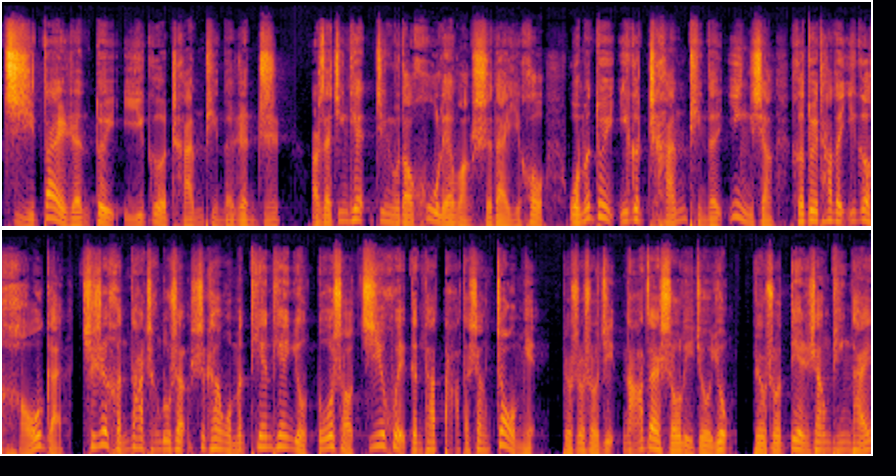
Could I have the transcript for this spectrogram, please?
几代人对一个产品的认知。而在今天进入到互联网时代以后，我们对一个产品的印象和对它的一个好感，其实很大程度上是看我们天天有多少机会跟它打得上照面。比如说手机拿在手里就用，比如说电商平台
